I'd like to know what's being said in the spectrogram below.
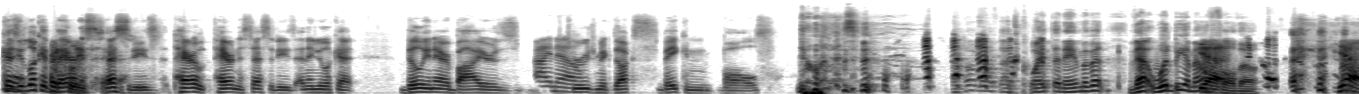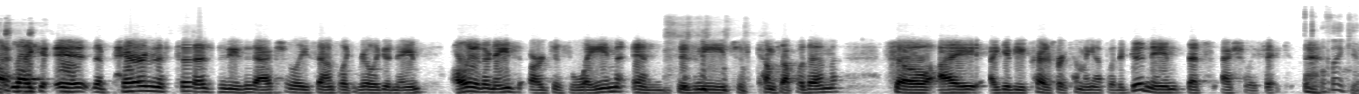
Because you look at bare necessities, pair pair necessities, and then you look at billionaire buyers I know. Scrooge McDuck's bacon balls. I don't know if that's quite the name of it. That would be a Yeah. mouthful, though. yeah, like it, the pair necessities actually sounds like a really good name. All the other names are just lame, and Disney just comes up with them. So I I give you credit for coming up with a good name that's actually fake. Well, thank you.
